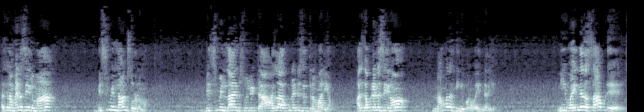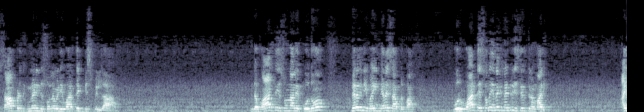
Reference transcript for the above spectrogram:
அதுக்கு நம்ம என்ன செய்யணுமா? பிஸ்மில்லான்னு சொல்லணுமா? பிஸ்மில்லான்னு சொல்லிட்டா அல்லாவுக்கு நன்றி செலுத்துற மாதிரியும். அதுக்கப்புறம் என்ன செய்யணும்? நம்ம தான் தீங்க போறோம் வயிறு நிறைய. நீ வயிறு நிறைய சாப்பிடு. சாப்பிடறதுக்கு முன்னாடி நீ சொல்ல வேண்டிய வார்த்தை பிஸ்மில்லா. இந்த வார்த்தையை சொன்னாலே போதும். பிறகு நீ வயிறு நிறைய சாப்பிடுப்பா. ஒரு வார்த்தை சொன்னா எனக்கு நன்றி செலுத்தின மாதிரி. ஐ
